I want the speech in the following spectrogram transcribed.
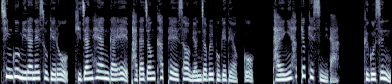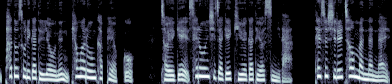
친구 미란의 소개로 기장 해안가의 바다정 카페에서 면접을 보게 되었고 다행히 합격했습니다. 그곳은 파도 소리가 들려오는 평화로운 카페였고 저에게 새로운 시작의 기회가 되었습니다. 태수 씨를 처음 만난 날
